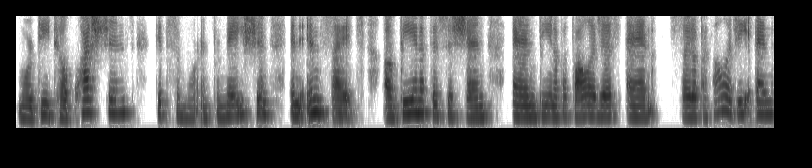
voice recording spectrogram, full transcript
more detailed questions get some more information and insights of being a physician and being a pathologist and cytopathology and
